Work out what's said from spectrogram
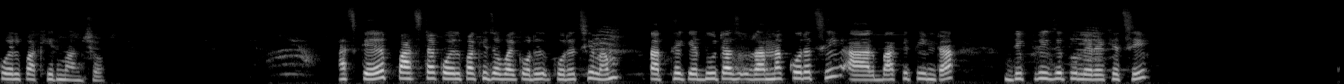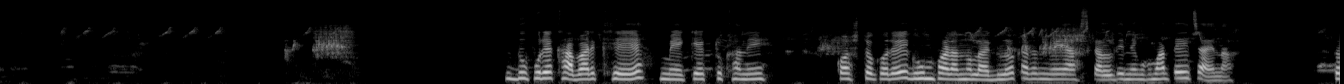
কোয়েল পাখির মাংস। আজকে পাঁচটা কোয়েল পাখি জবাই করে, করেছিলাম। তার থেকে দুইটা রান্না করেছি আর বাকি তিনটা ডিপ ফ্রিজে তুলে রেখেছি। দুপুরে খাবার খেয়ে মেয়েকে একটুখানি কষ্ট করে ঘুম পাড়ানো লাগল, কারণ মেয়ে আজকাল দিনে ঘুমাতেই চায় না। তো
